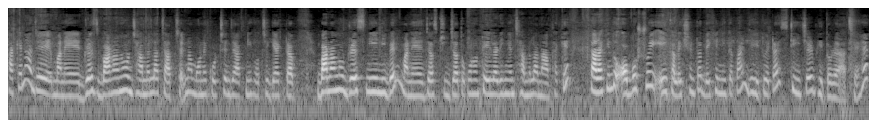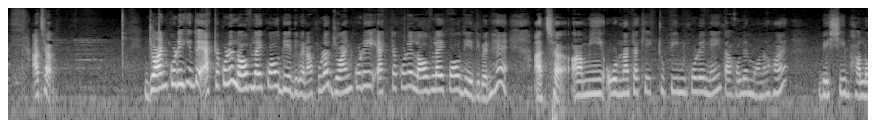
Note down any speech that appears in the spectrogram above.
থাকে না যে মানে ড্রেস বানানোর ঝামেলা চাচ্ছেন না, মনে করছেন যে আপনি হচ্ছে গিয়ে একটা বানানো ড্রেস নিয়ে নিবেন মানে জাস্ট যত কোনো টেইলারিং এর ঝামেলা না থাকে, তারা কিন্তু অবশ্যই এই কালেকশনটা দেখে নিতে পারেন, যেহেতু এটা স্টিচের ভিতরে আছে হ্যাঁ? আচ্ছা জয়েন করেই কিন্তু একটা করে লভ লাইক ওয়াও দিয়ে দিবেন, আপুরা। জয়েন করেই একটা করে লভ লাইক ওয়াও দিয়ে দিবেন হ্যাঁ? আচ্ছা আমি ওড়নাটাকে একটু পিন করে নেই, তাহলে মনে হয় বেশি ভালো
